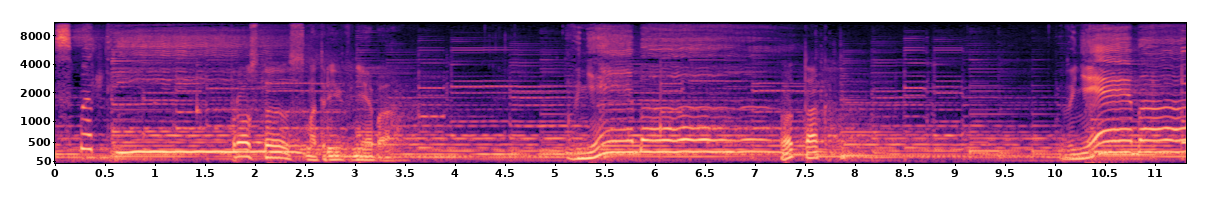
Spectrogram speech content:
Смотри. Просто смотри в небо. В небо. Вот так. В небо.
